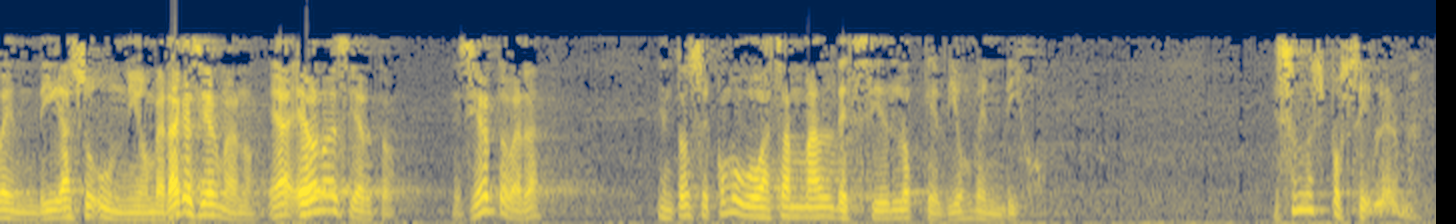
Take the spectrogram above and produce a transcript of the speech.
bendiga su unión. ¿Verdad que sí, hermano? ¿Eso no es cierto? Es cierto, ¿verdad? Entonces, ¿cómo vas a maldecir lo que Dios bendijo? Eso no es posible, hermano.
